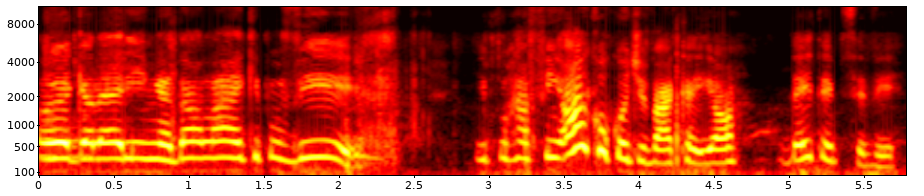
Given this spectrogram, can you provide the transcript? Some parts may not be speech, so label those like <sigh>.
Oi, galerinha. Dá um like pro Vi. E pro Rafinha. Olha o cocô de vaca aí, ó. Deita aí pra você ver.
